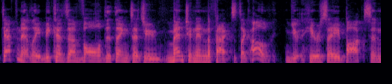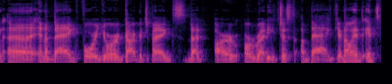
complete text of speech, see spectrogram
definitely, because of all the things that you mentioned, and the fact it's like, oh, you, here's a box and uh, and a bag for your garbage bags that are already just a bag. You know, it, it's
